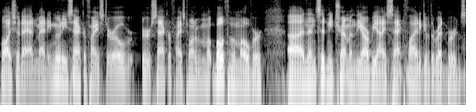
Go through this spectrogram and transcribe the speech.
Well, I should add Maddie Mooney sacrificed her over, or sacrificed one of them, both of them over, uh, and then Sydney Trentman the RBI sac fly to give the Redbirds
